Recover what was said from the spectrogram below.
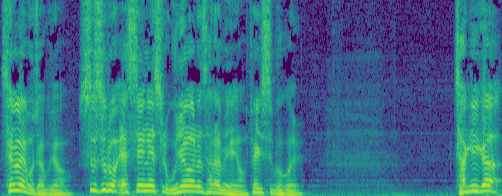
생각해 보자고요. 스스로 SNS를 운영하는 사람이에요. 페이스북을. 자기가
